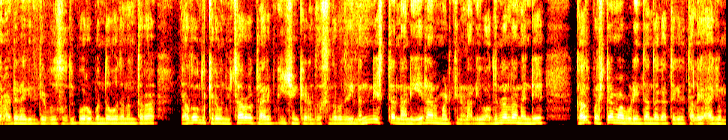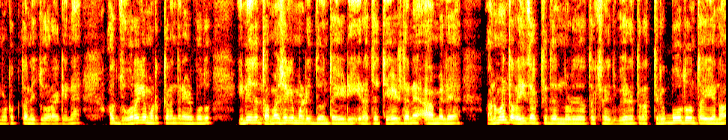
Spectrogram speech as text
ಗಲಾಟೆನಾಗಿದೆ ಅಂತ ಹೇಳ್ಬೋದು. ಸುದೀಪ್ ಅವರು ಬಂದು ಹೋದ ನಂತರ ಯಾವುದೋ ಒಂದು ಕೆಲವೊಂದು ವಿಚಾರವಾಗಿ ಕ್ಲಾರಿಫಿಕೇಷನ್ ಕೇಳೋಂಥ ಸಂದರ್ಭದಲ್ಲಿ ನನ್ನಿಷ್ಟ ನಾನು ಏನಾರು ಮಾಡ್ತೀನಣ್ಣ ನೀವು ಅದನ್ನೆಲ್ಲ ನನಗೆ ಕರೆದು ಪ್ರಶ್ನೆ ಮಾಡಿಬಿಡಿ ಅಂತ ಅಂದಾಗ ತೆಗೆದು ತಲೆ ಹಾಗೆ ಮೊಟಕ್ತಾನೆ ಜೋರಾಗೇನೆ. ಅದು ಜೋರಾಗೆ ಮೊಟಕ್ತಾನೆ ಅಂತಲೇ ಹೇಳ್ಬೋದು. ಇನ್ನೂ ಇದನ್ನು ತಮಾಷೆಗೆ ಮಾಡಿದ್ದು ಅಂತ ಹೇಳಿ ರಜತ್ ಹೇಳ್ತಾನೆ. ಆಮೇಲೆ ಹನುಮಂತ ರೈಸ್ ಆಗ್ತಿದೆ ನೋಡಿದ ತಕ್ಷಣ ಇದು ಬೇರೆ ಥರ ತಿರುಗ್ಬೋದು ಅಂತ ಏನೋ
